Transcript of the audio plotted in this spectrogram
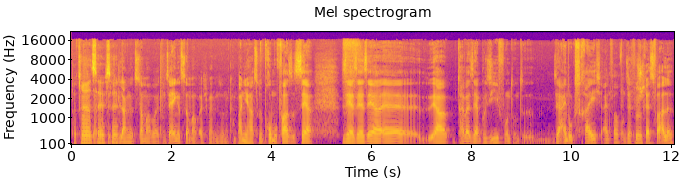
Tatsächlich. Ja, safe, durch safe. die lange Zusammenarbeit und sehr enge Zusammenarbeit. Ich meine, wenn du so eine Kampagne hast, so eine Promophase ist sehr, sehr, sehr, sehr, äh, ja, teilweise sehr impulsiv und, und äh, sehr eindrucksreich einfach und sehr viel Hm. Stress für alle.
